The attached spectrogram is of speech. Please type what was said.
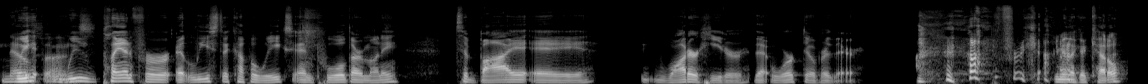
no we phones. we planned for at least a couple weeks and pooled our money to buy a water heater that worked over there. I forgot. You mean like a kettle?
